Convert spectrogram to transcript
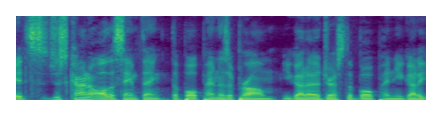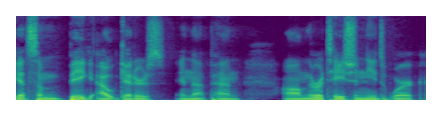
it's just kind of all the same thing. The bullpen is a problem. You got to address the bullpen. You got to get some big out getters in that pen. Um, the rotation needs work.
